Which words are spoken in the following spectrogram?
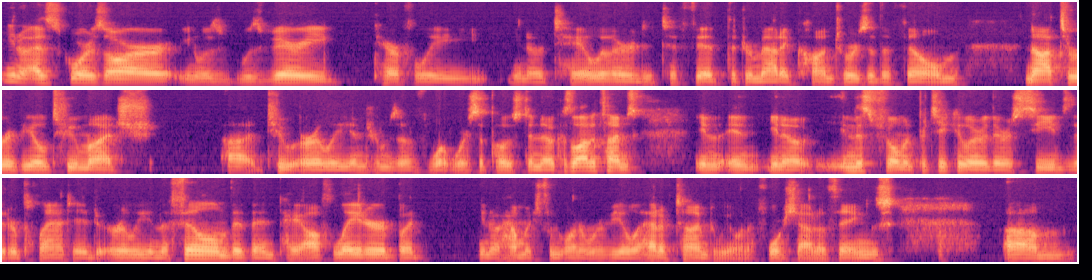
you know, as scores are, you know, was was very carefully, you know, tailored to fit the dramatic contours of the film, not to reveal too much uh, too early in terms of what we're supposed to know. Because a lot of times, in, in you know, in this film in particular, there are seeds that are planted early in the film that then pay off later. But you know, how much do we want to reveal ahead of time? Do we want to foreshadow things? Um,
